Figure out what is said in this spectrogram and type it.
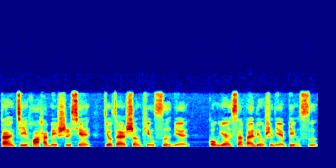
但计划还没实现，就在生平四年（公元三百六十年）病死。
